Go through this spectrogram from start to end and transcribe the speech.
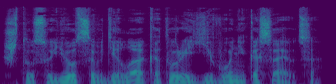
что суется в дела, которые его не касаются.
